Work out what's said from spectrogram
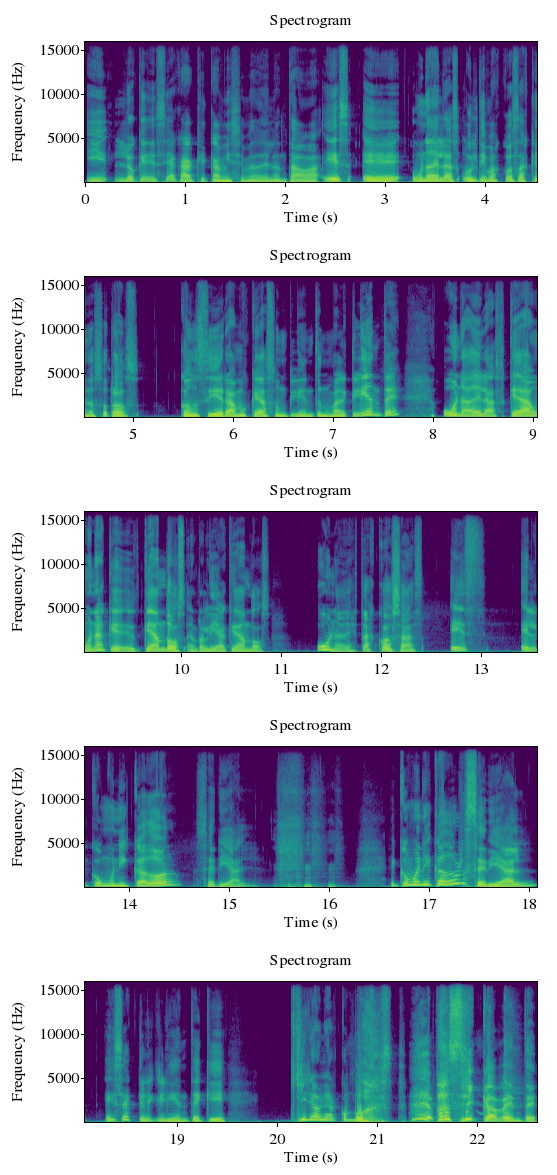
Y lo que decía acá, que Cami se me adelantaba, es eh, una de las últimas cosas que nosotros consideramos que hace un cliente un mal cliente. Una de las, queda una que quedan dos, en realidad, quedan dos. Una de estas cosas es el comunicador serial. el comunicador serial es aquel cliente que quiere hablar con vos, básicamente.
